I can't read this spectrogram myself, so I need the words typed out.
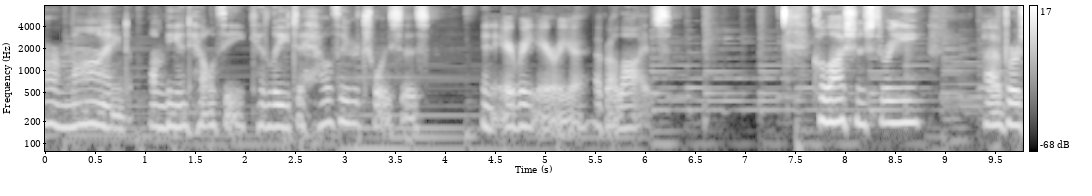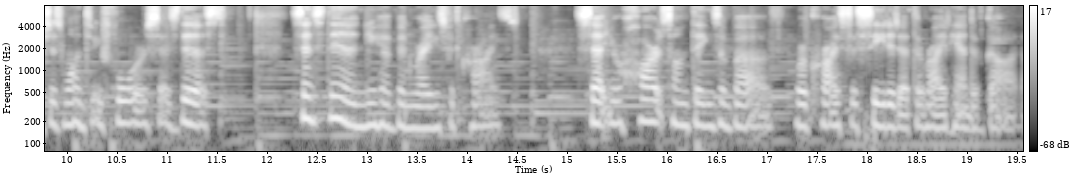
our mind on being healthy can lead to healthier choices in every area of our lives. Colossians 3 uh, verses 1 through 4 says this Since then you have been raised with Christ. Set your hearts on things above, where Christ is seated at the right hand of God.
